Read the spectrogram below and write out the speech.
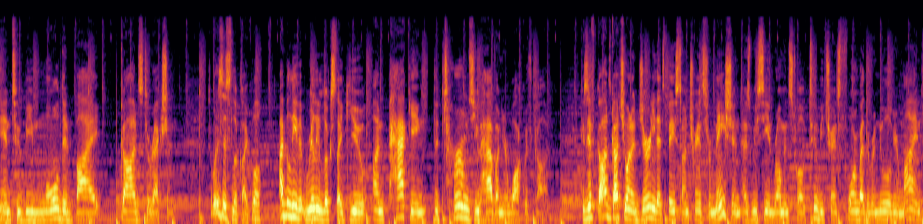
and to be molded by God's direction. So, what does this look like? Well, I believe it really looks like you unpacking the terms you have on your walk with God. Because if God's got you on a journey that's based on transformation, as we see in Romans 12, 2, be transformed by the renewal of your mind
